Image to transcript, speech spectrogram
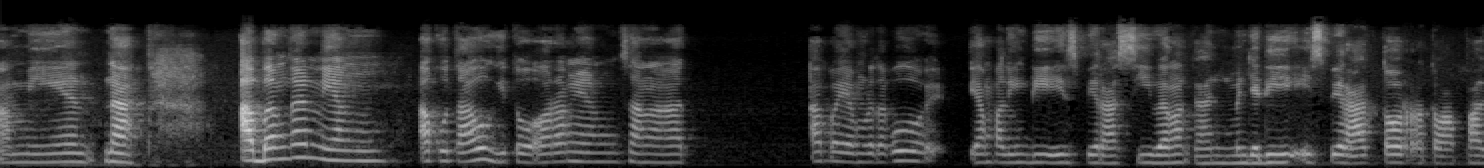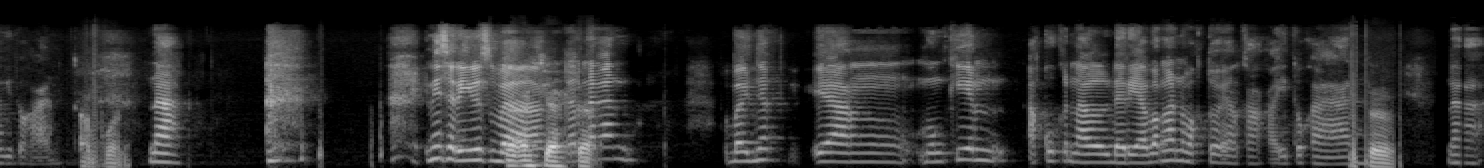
Amin. Nah, Abang kan yang aku tahu gitu orang yang sangat apa ya menurut aku yang paling diinspirasi banget kan menjadi inspirator atau apa gitu kan. Ampun. Nah ini serius Eh, bang siap, karena kan banyak yang mungkin aku kenal dari abang kan waktu LKK itu kan. Betul. Nah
